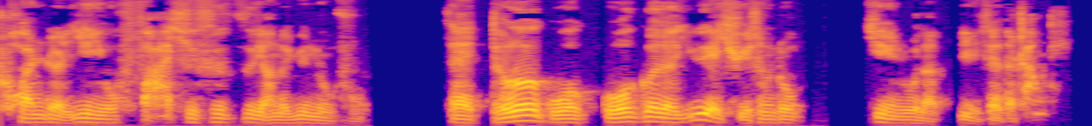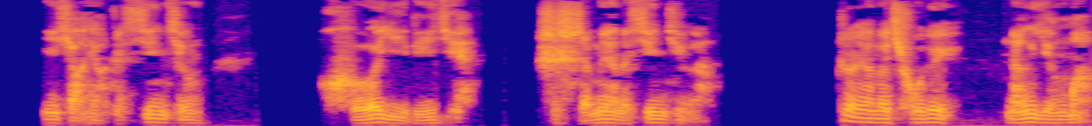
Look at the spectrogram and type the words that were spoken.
穿着印有法西斯字样的运动服，在德国国歌的乐曲声中进入了比赛的场地。你想想，这心情何以理解？是什么样的心情啊？这样的球队能赢吗？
